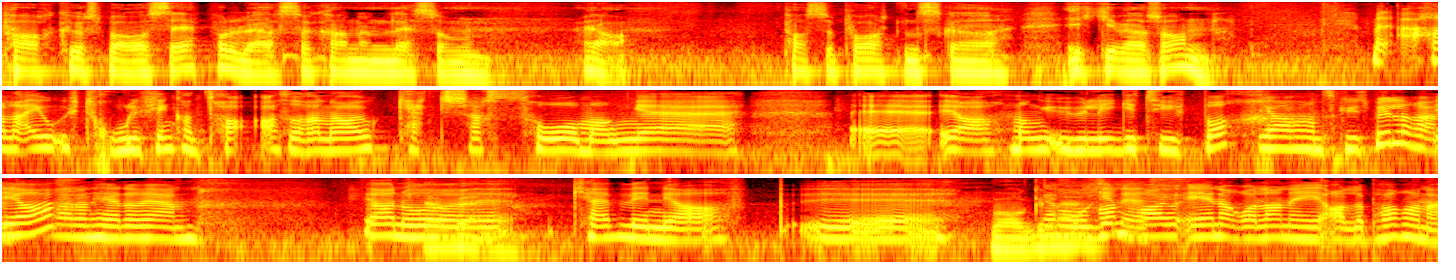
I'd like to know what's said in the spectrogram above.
parkurs bare å se på det der, så kan en liksom ja, passe på at den skal ikke være sånn. Men han er jo utrolig flink. Han, ta, altså, han har jo catcha så mange eh, Ja, mange ulike typer. Ja, han skuespilleren? Ja. Hva er han heter igjen? Ja, nå Kevin. eh, Kevin, ja. Uh, Vågenes. Vågenes. Han har jo en av rollene i alle parene.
